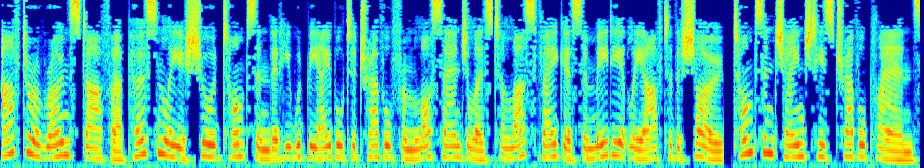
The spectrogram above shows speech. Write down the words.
After a Rome staffer personally assured Thompson that he would be able to travel from Los Angeles to Las Vegas immediately after the show, Thompson changed his travel plans.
